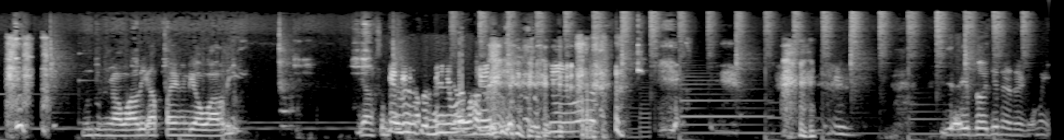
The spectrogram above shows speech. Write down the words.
untuk mengawali apa yang diawali yang yang banget. diawali. Ya itu aja dari kami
